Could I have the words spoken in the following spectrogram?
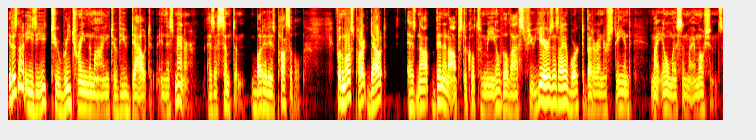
It is not easy to retrain the mind to view doubt in this manner, as a symptom, but it is possible. For the most part, doubt has not been an obstacle to me over the last few years as I have worked to better understand my illness and my emotions.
